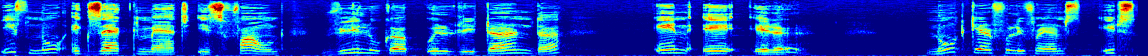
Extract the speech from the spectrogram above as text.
If no exact match is found, VLOOKUP will return the NA error. Note carefully friends, it's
